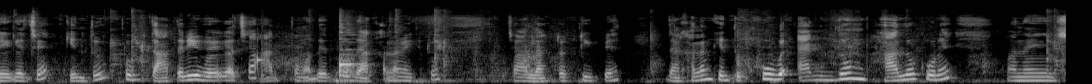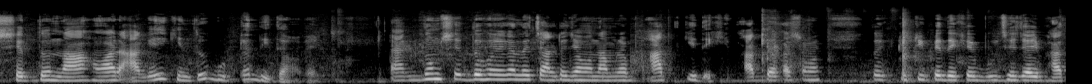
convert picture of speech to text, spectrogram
লেগেছে, কিন্তু খুব তাড়াতাড়ি হয়ে গেছে। আর তোমাদের তো দেখালাম একটু, চাল একটা টিপে দেখালাম, কিন্তু খুব একদম ভালো করে মানে সেদ্ধ না হওয়ার আগেই কিন্তু গুড়টা দিতে হবে। একদম সেদ্ধ হয়ে গেলে চালটা যেমন আমরা ভাত কি দেখি, ভাত দেখার সময় তো একটু টিপে দেখে বুঝে যাই ভাত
